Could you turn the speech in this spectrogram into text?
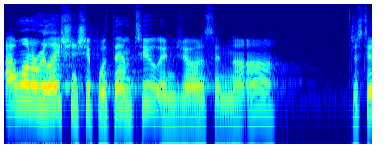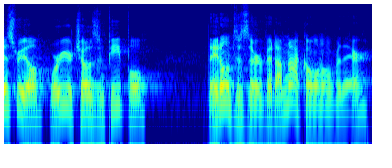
I want a relationship with them too. And Jonah said, nah, just Israel. We're your chosen people. They don't deserve it. I'm not going over there.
